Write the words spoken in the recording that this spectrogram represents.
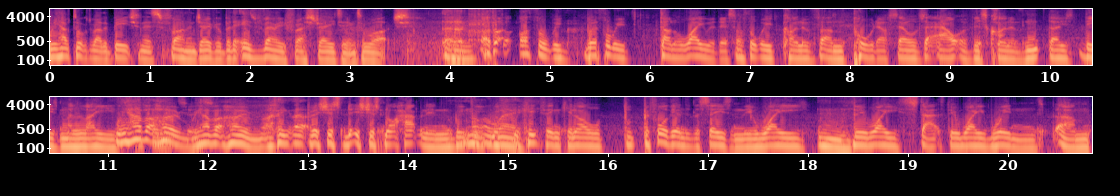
we have talked about the beach and it's fun and jovial, but it is very frustrating to watch. Um, I, th- I thought we, I thought we'd done away with this. I thought we'd kind of um, pulled ourselves out of this kind of those these malaise. We have at home. We have at home. I think that. But it's just it's just not happening. We, Not we, we- we keep thinking, oh, b- before the end of the season, the away Mm. the away stats, the away wins, um,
